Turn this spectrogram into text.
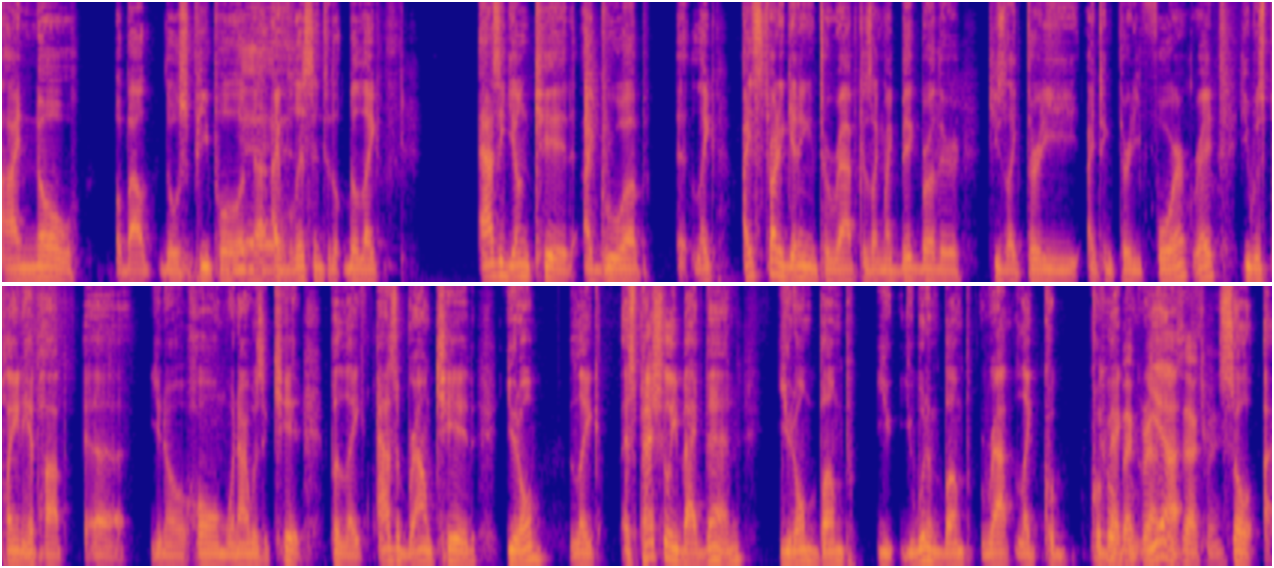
I know about those people and that I've listened to. The, but like as a young kid, I grew up uh, like I started getting into rap because like my big brother, he's like 30, I think 34, right? He was playing hip hop uh, you know, home when I was a kid. But like as a brown kid, you don't like especially back then, you don't bump you you wouldn't bump rap like Que- Quebec, Quebec rap, yeah. exactly. So I,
